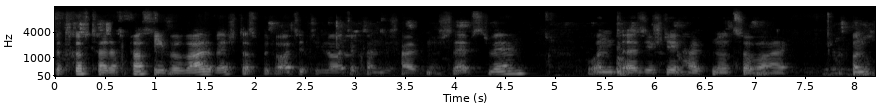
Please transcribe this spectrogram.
betrifft halt das passive Wahlrecht. Das bedeutet, die Leute können sich halt nicht selbst wählen und äh, sie stehen halt nur zur Wahl. Und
